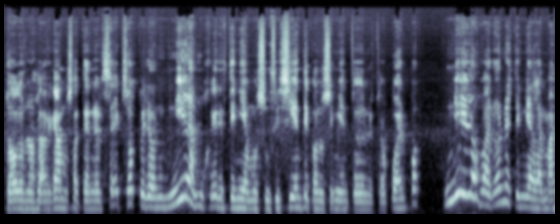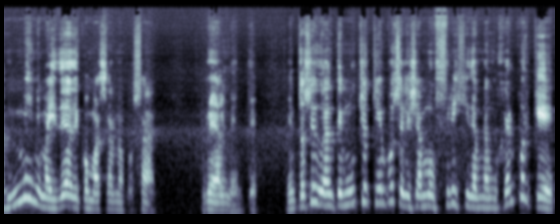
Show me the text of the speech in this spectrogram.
todos nos largamos a tener sexo, pero ni las mujeres teníamos suficiente conocimiento de nuestro cuerpo, ni los varones tenían la más mínima idea de cómo hacernos gozar, realmente. Entonces, durante mucho tiempo se le llamó frígida a una mujer porque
